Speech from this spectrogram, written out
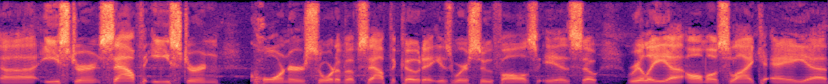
uh, eastern, southeastern corner sort of of South Dakota is where Sioux Falls is. So really, uh, almost like a uh,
